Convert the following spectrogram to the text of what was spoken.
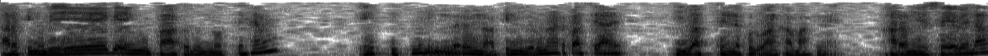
අර පින් වේගයෙන් විපාක දුන්නොත් එහෙම ඒත් ඉක්මනින් ඉවර වෙනවා. පින් ඉවරුනාට පස්සේ ආයේ ජීවත් වෙන්න පුළුවන් කමක් නැහැ. කර්මයේ සේවෙලා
